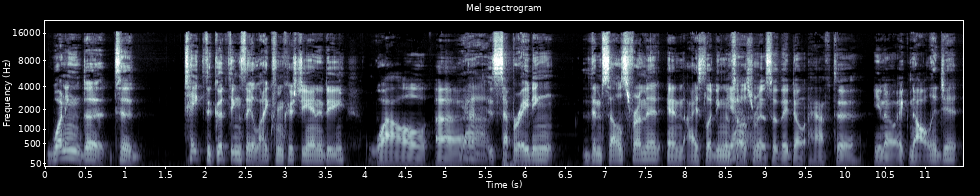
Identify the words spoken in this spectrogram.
wanting to to take the good things they like from Christianity while uh, yeah. separating themselves from it and isolating themselves yeah. from it so they don't have to, you know, acknowledge it.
